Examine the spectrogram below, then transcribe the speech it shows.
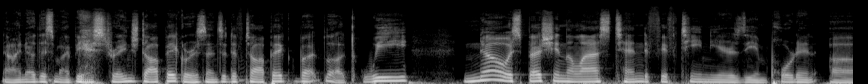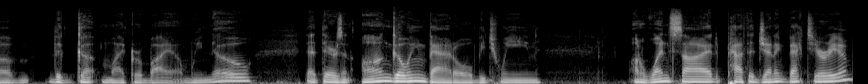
Now, I know this might be a strange topic or a sensitive topic, but look, we know, especially in the last 10 to 15 years, the importance of the gut microbiome. We know that there's an ongoing battle between, on one side, pathogenic bacteria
